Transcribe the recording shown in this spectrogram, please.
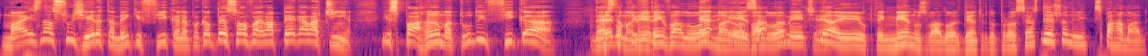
mas na sujeira também que fica, né? Porque o pessoal vai lá pega a latinha, esparrama tudo e fica dessa Pega o que maneira. tem valor, É, maior exatamente, valor. né? E aí, o que tem menos valor dentro do processo, deixa ali, esparramado.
